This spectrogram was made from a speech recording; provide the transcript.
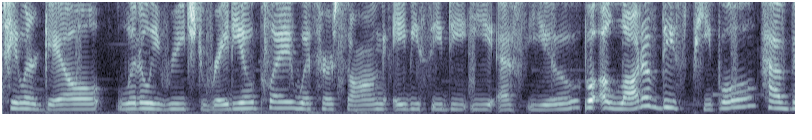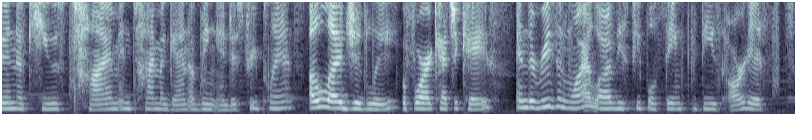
Taylor Gayle literally reached radio play with her song ABCDEFU. But a lot of these people have been accused time and time again of being industry plants, allegedly, before I catch a case. And the reason why a lot of these people think these artists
